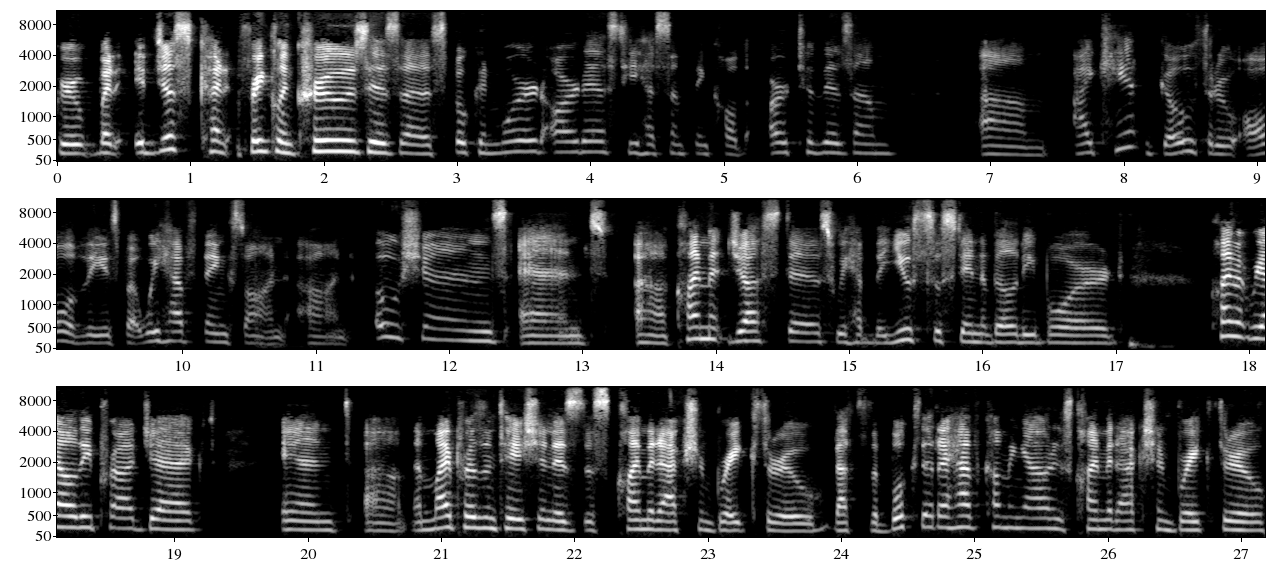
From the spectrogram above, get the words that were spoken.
group, but it just kind of Franklin Cruz is a spoken word artist. He has something called artivism. Um, I can't go through all of these, but we have things on on oceans and uh, climate justice. We have the Youth Sustainability Board, Climate Reality Project, and um, and my presentation is this climate action breakthrough. That's the book that I have coming out is climate action breakthrough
